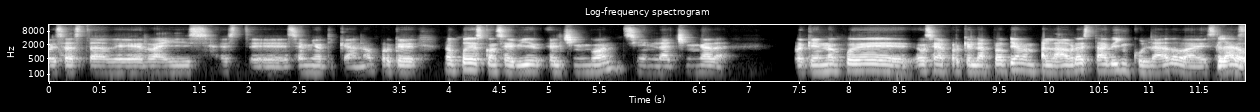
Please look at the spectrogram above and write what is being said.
pues hasta de raíz este, semiótica, ¿no? Porque no puedes concebir el chingón sin la chingada. Porque no puede, o sea, porque la propia palabra está vinculado a esa claro,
